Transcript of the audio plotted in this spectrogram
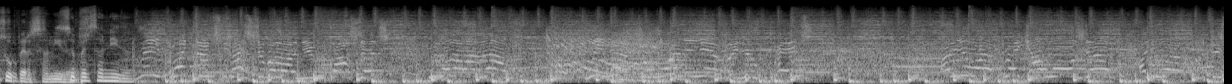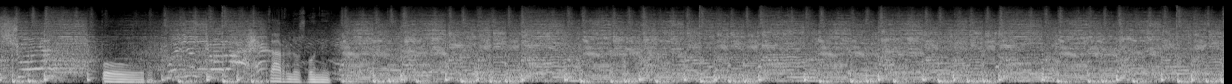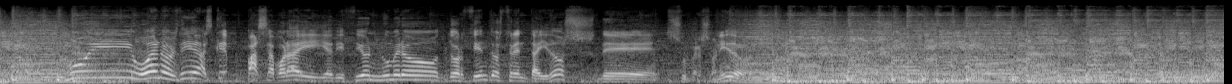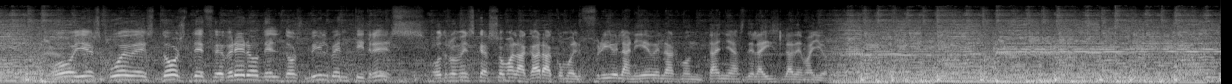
Supersonidos. Supersonidos. Por Carlos Bonet. Muy buenos días, ¿qué pasa por ahí? Edición número 232 de Supersonidos. Hoy es jueves 2 de febrero del 2023, otro mes que asoma la cara como el frío y la nieve en las montañas de la isla de Mallorca.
